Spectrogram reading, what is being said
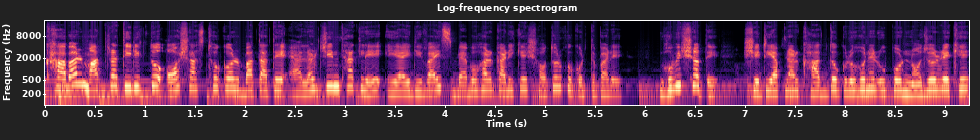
খাবার মাত্রাতিরিক্ত অস্বাস্থ্যকর বা তাতে অ্যালার্জিন থাকলে এআই ডিভাইস ব্যবহারকারীকে সতর্ক করতে পারে। ভবিষ্যতে সেটি আপনার খাদ্য গ্রহণের উপর নজর রেখে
